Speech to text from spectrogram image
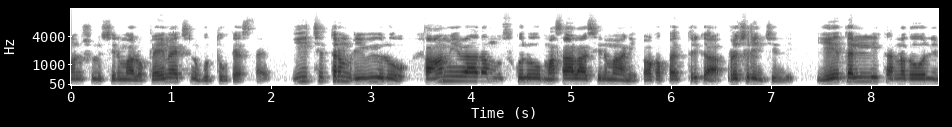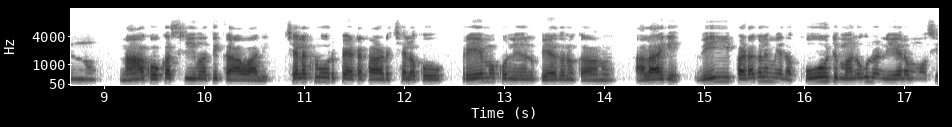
మనుషులు సినిమాలో క్లైమాక్స్ను గుర్తుకు తెస్తాయి. ఈ చిత్రం రివ్యూలో సామ్యవాద ముసుగులు మసాలా సినిమా అని ఒక పత్రిక ప్రచురించింది. ఏ తల్లి కన్నదో నిన్ను నాకొక శ్రీమతి కావాలి చిలకలూరుపేట కాడ చిలకు ప్రేమకు నేను పేదను కాను. అలాగే వెయ్యి పడగల మీద కోటి మనుగులు నీలమోసి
